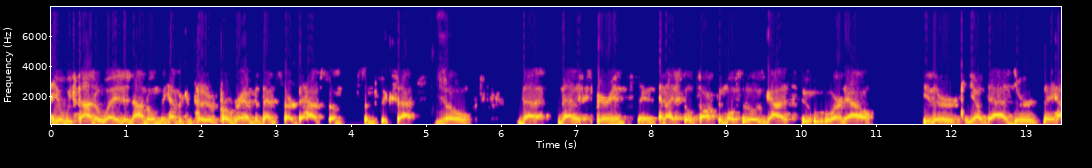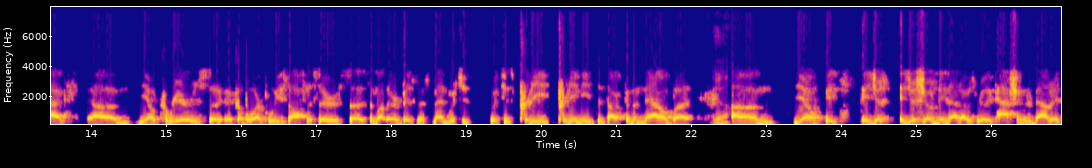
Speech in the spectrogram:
you know we found a way to not only have a competitive program, but then start to have some some success. Yeah. So that that experience, and, and I still talk to most of those guys who, who are now either you know dads or they have um, you know careers. A, a couple are police officers, uh, some other businessmen, which is which is pretty pretty neat to talk to them now. But Yeah. um, you know, it's it just it just showed me that I was really passionate about it.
